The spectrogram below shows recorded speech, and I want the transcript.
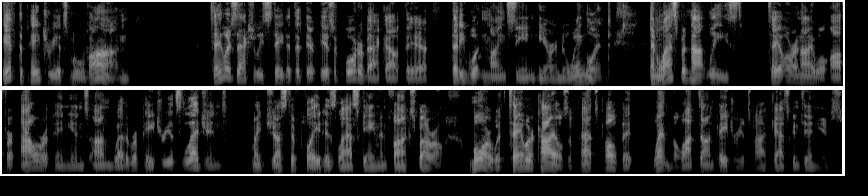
if the Patriots move on, Taylor's actually stated that there is a quarterback out there that he wouldn't mind seeing here in New England. And last but not least, Taylor and I will offer our opinions on whether a Patriots legend might just have played his last game in Foxborough. More with Taylor Kyles of Pat's Pulpit when the Locked On Patriots podcast continues.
